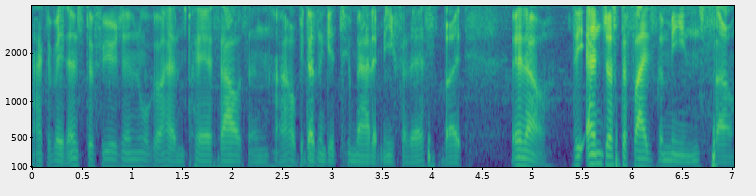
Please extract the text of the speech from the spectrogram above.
Activate Instafusion. We'll go ahead and pay a thousand. I hope he doesn't get too mad at me for this, but you know, the end justifies the means. So,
